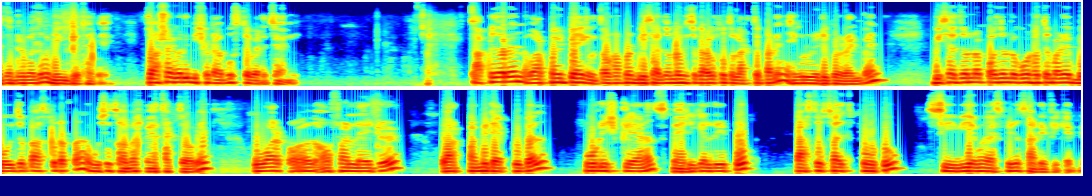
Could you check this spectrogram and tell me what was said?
এজেন্টের মাধ্যমে নিয়োগ দিয়ে থাকে। তো আশা করি বিষয়টা বুঝতে পেরেছেন। তো আপনি ধরেন ওয়ার্ক পারমিট পেয়ে গেলেন, তখন আপনার ভিসার জন্য কিছু কাগজপত্র লাগতে পারে, এগুলো রেডি করে রাখবেন। ভিসার জন্য প্রয়োজন ডকুমেন্ট হতে পারে, বৈধ পাসপোর্ট আপনার অবশ্যই ছয় মাস মেয়াদ থাকতে হবে। Work offer letter work permit approval police clearance medical report passport size photo CV এবং এক্সপিরিয়েন্স সার্টিফিকেট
